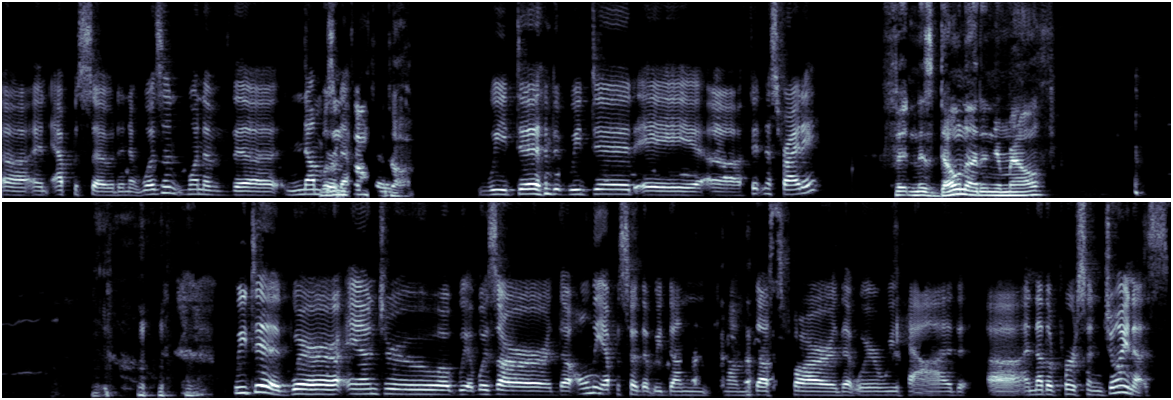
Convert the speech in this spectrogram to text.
uh, an episode, and it wasn't one of the numbered episodes. We did we did a uh, Fitness Friday. Fitness donut in your mouth. We did where Andrew it was our the only episode that we've done um, thus far that where we had uh, another person join us,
